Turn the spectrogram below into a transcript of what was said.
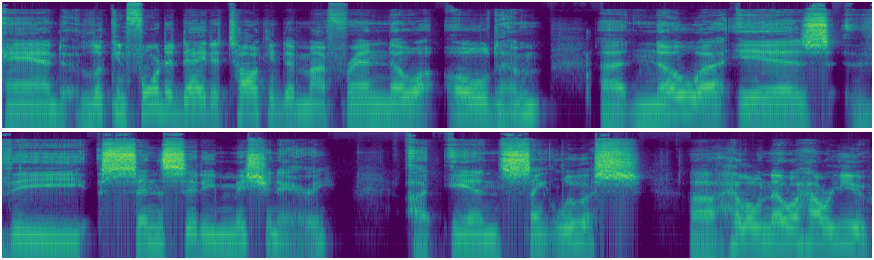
and looking forward today to talking to my friend Noah Oldham. Uh, Noah is the Send City missionary uh, in St. Louis. Uh, hello, Noah. How are you?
